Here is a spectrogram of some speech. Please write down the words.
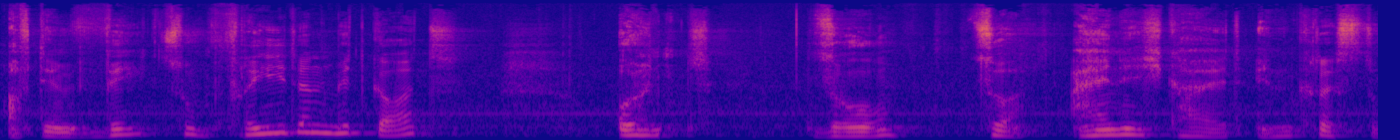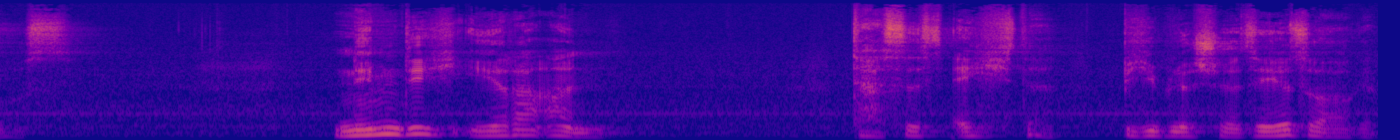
auf dem Weg zum Frieden mit Gott und so zur Einigkeit in Christus. Nimm dich ihrer an. Das ist echte biblische Seelsorge.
